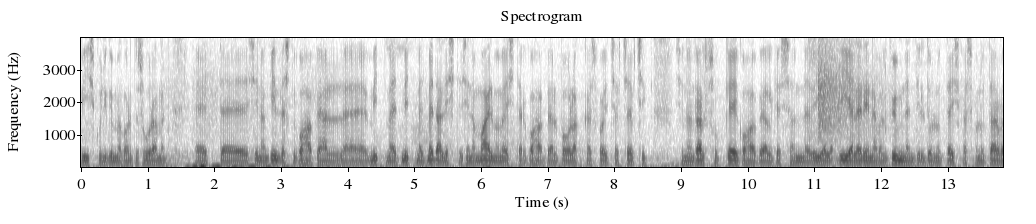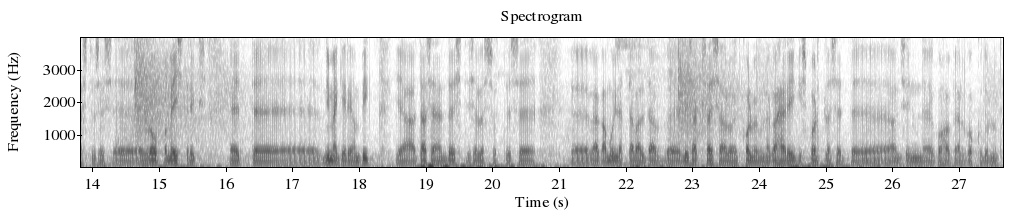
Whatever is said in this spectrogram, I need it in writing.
viis kuni kümme korda suuremad. et siin on kindlasti kohapeal mitmeid-mitmeid medaliste, siin on maailmameister kohapeal, poolakas Wojciech Ševtšik, siin on Ralf Suke kohapeal, kes on viiel, viiel erineval kümnendil tulnud täiskasvanute arvestuses Euroopa meistriks, et nimekiri on pikk ja tase on tõesti selles suhtes äh, äh, väga muljetavaldav, lisaks asjaolu, et kolmekümne kahe riigi sportlased äh, on siin kohapeal kokku tulnud.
